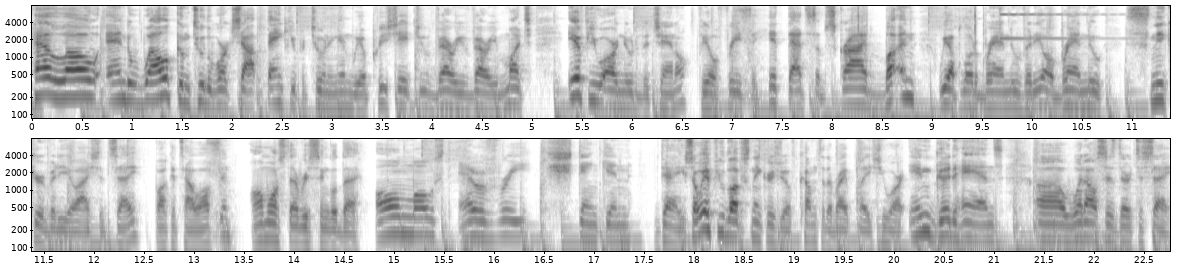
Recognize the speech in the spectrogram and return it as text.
Hello and welcome to the workshop. Thank you for tuning in. We appreciate you very, very much. If you are new to the channel, feel free to hit that subscribe button. We upload a brand new video, a brand new sneaker video, I should say. Buckets, how often? Almost every single day. Almost every stinking day. So if you love sneakers, you have come to the right place. You are in good hands. Uh, what else is there to say?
